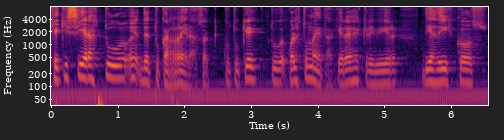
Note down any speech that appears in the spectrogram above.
¿Qué quisieras tú eh, de tu carrera? O sea, ¿tú, qué, ¿cuál es tu meta? ¿Quieres escribir 10 discos?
